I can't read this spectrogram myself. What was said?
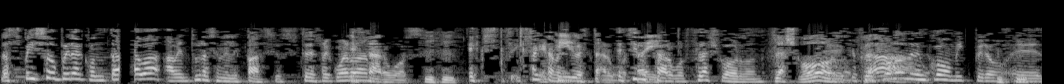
La space opera contaba aventuras en el espacio, si ustedes recuerdan. Star Wars. Ex- exactamente. Estilo Star Wars, Estilo ahí. Star Wars, Flash Gordon. Flash Gordon. Eh, que Flash claro. Gordon era un cómic, pero eh,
